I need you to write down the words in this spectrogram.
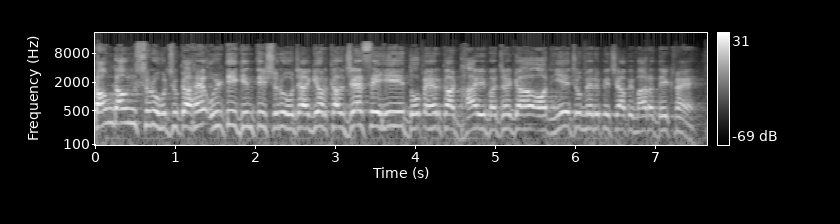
काउंटडाउन शुरू हो चुका है उल्टी गिनती शुरू हो जाएगी और कल जैसे ही दोपहर का ढाई बजेगा और ये जो मेरे पीछे आप इमारत देख रहे हैं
